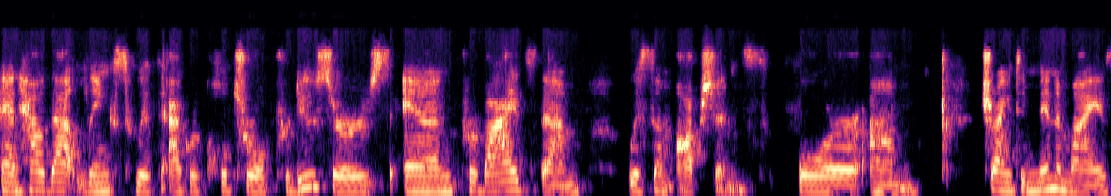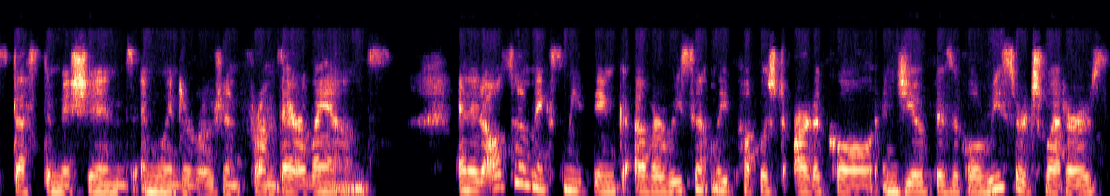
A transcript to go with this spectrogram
and how that links with agricultural producers and provides them with some options for um, trying to minimize dust emissions and wind erosion from their lands. And it also makes me think of a recently published article in Geophysical Research Letters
